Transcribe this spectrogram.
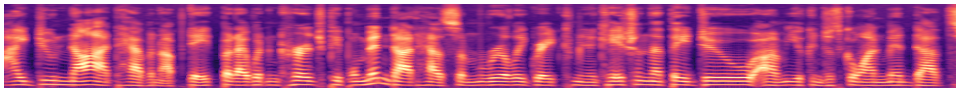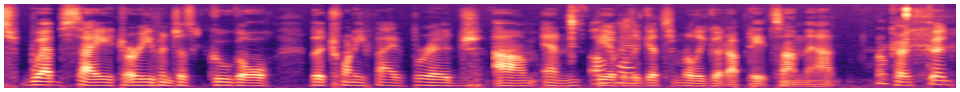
I do not have an update, but I would encourage people. MnDOT has some really great communication that they do. Um, you can just go on MnDOT's website or even just Google the 25 bridge um, and be able to get some really good updates on that. Okay. Good.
